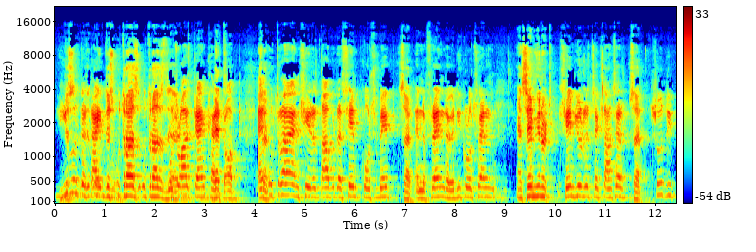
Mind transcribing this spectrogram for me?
he this, was the type. This Uttara's Uttara's uh, tank had death. dropped. And Sir. Uttara and Shiralta were the same course mate. Sir. And a friend, a very close friend, And same unit. same unit, Sixth Lancer. Sir. So the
